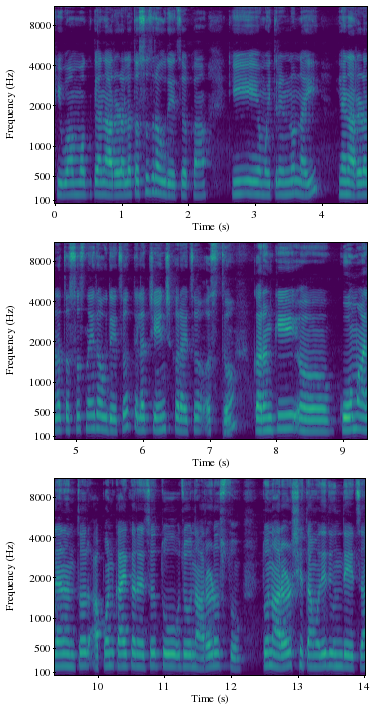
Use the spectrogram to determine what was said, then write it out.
किंवा मग त्या नारळाला तसंच राहू द्यायचं का? की मैत्रिणींनो नाही ह्या नारळाला तसंच नाही राहू द्यायचं त्याला चेंज करायचं असतं. कारण की कोंब आल्यानंतर आपण काय करायचं तो जो नारळ असतो तो नारळ शेतामध्ये देऊन द्यायचा.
